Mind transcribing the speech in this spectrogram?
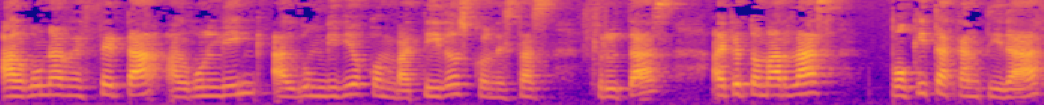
alguna receta, algún link, algún vídeo con batidos con estas frutas. Hay que tomarlas poquita cantidad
